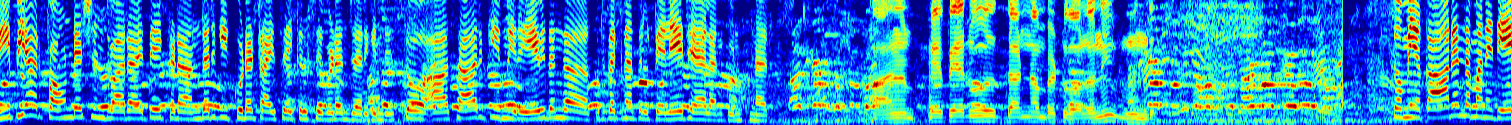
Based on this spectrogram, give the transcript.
BPR foundation ద్వారా అయితే ఇక్కడ అందరికీ కూడా ట్రైసైకిల్స్ ఇవ్వడం జరిగింది. సో ఆ సార్కి మీరు ఏ విధంగా కృతజ్ఞతలు తెలియజేయాలనుకుంటున్నారు? ఆయన పేరు దండం పెట్టుకోవాలని ఉంది. సో మీ యొక్క ఆనందం అనేది ఏ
